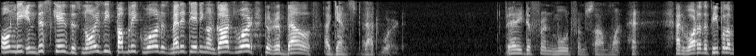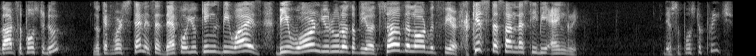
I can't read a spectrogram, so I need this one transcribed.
Only in this case, this noisy public world is meditating on God's Word to rebel against that Word. Very different mood from Psalm 1. And what are the people of God supposed to do? Look at verse 10. It says, Therefore you kings be wise. Be warned, you rulers of the earth. Serve the Lord with fear. Kiss the Son lest he be angry. They're supposed to preach.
